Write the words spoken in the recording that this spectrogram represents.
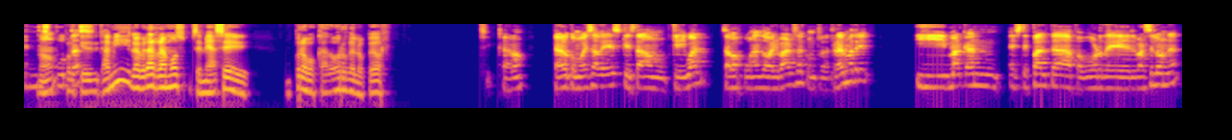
En ¿no? disputas. Porque a mí, la verdad, Ramos se me hace un provocador de lo peor. Sí, claro. Claro, como esa vez que estaban, que igual estaba jugando el Barça contra el Real Madrid y marcan este falta a favor del Barcelona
